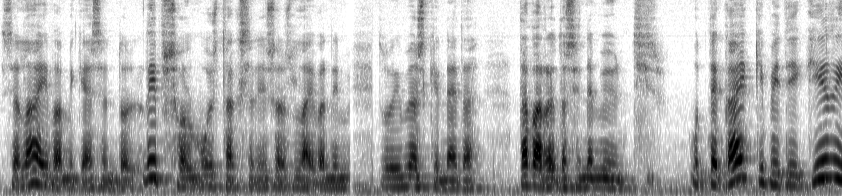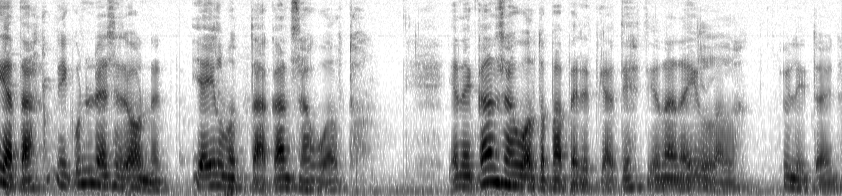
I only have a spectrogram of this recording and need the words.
se laiva, mikä sen Lipshol muistaakseni, se olisi laiva, niin tuli myöskin näitä tavaroita sinne myyntiin. Mutta ne kaikki piti kirjata, niin kuin yleensä on, ja ilmoittaa kansanhuoltoon. Ja ne kansanhuoltopaperit käy tehtiin aina illalla ylitöinä.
